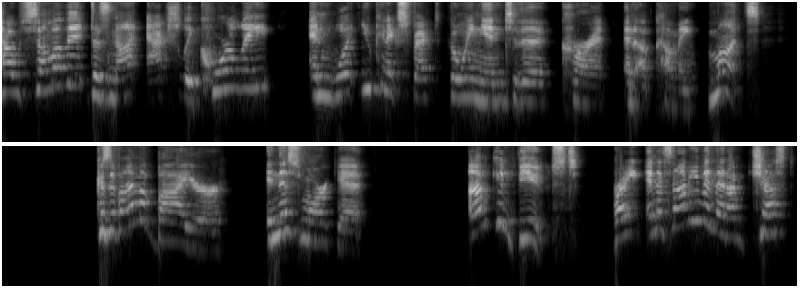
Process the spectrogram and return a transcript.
how some of it does not actually correlate, and what you can expect going into the current and upcoming months. Because if I'm a buyer in this market, I'm confused, right? And it's not even that I'm just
